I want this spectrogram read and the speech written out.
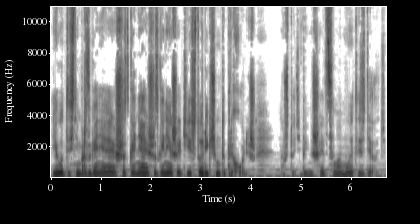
И вот ты с ним разгоняешь, разгоняешь, разгоняешь эти истории, к чему ты приходишь. Ну, что тебе мешает самому это сделать?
